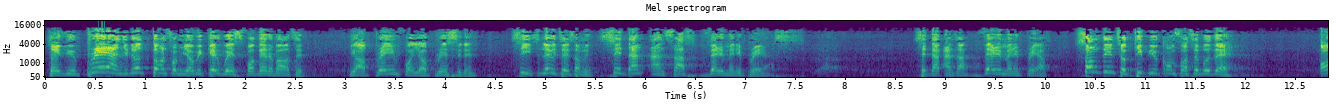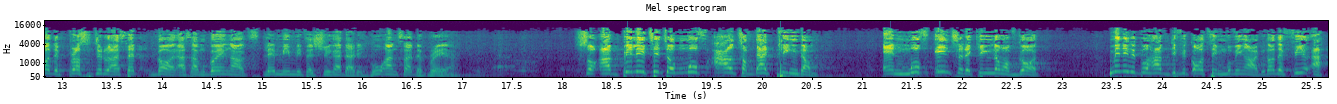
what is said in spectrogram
So if you pray and you don't turn from your wicked ways, forget about it. You are praying for your president. See, let me tell you something. Satan answers very many prayers. Satan answers very many prayers. Something to keep you comfortable there. All the prostitute I said, God, as I'm going out, let me meet a sugar daddy. Who answered the prayer? So ability to move out of that kingdom and move into the kingdom of God. Many people have difficulty moving out because they feel, ah,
